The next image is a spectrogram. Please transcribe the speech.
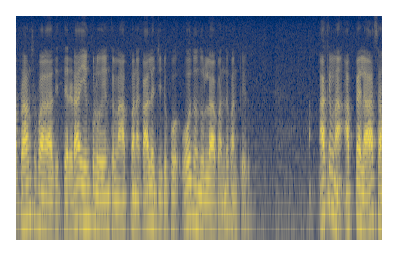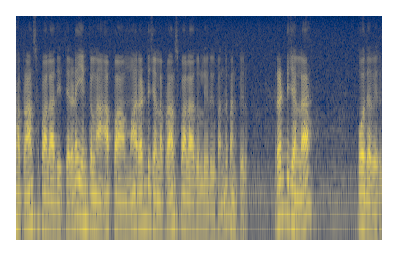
ಪ್ರಾಂಶುಪಾಲ ಆದಿತ್ತೆರಡ ಎಂಕುಲು ಎಂಕಲ್ನ ಅಪ್ಪನ ಕಾಲೇಜಿಡು ಪೋ, ಓದೊಂದುಲ್ಲ ಬಂದು ಪನ್ಪೇರು. ಅಕಲ್ನ ಅಪ್ಪೆಲ ಸಹ ಪ್ರಾಂಶುಪಾಲ ಆದಿತ್ತೆರಡ ಎಂಕಲ್ನ ಅಪ್ಪ ಅಮ್ಮ ರಡ್ಡು ಜನಲ ಪ್ರಾಂಶುಪಾಲ ಆದುಲ್ಲೇರು ಪಂದು ಪನ್ಪೇರು. ರಡ್ಡು ಜನ್ಲ ಓದವೇರು.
